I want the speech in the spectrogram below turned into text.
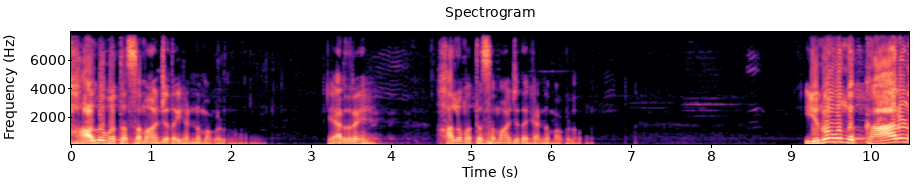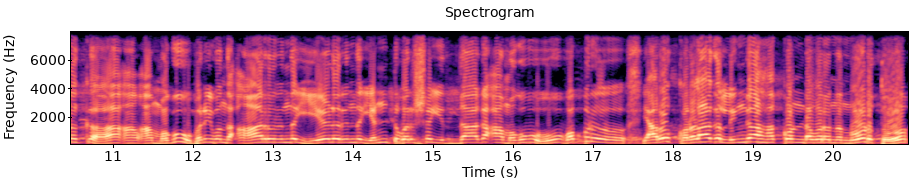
ಹಾಲುಮತ ಸಮಾಜದ ಹೆಣ್ಣು ಮಗಳು. ಯಾರದ್ರೆ? ಹಾಲುಮತ ಸಮಾಜದ ಹೆಣ್ಣು ಮಗಳು. ಏನೋ ಒಂದು ಕಾರಣಕ್ಕೆ ಆ ಮಗು ಬರೀ ಒಂದು ಆರರಿಂದ ಏಳರಿಂದ ಎಂಟು ವರ್ಷ ಇದ್ದಾಗ ಆ ಮಗುವು ಒಬ್ಬರು ಯಾರೋ ಕೊರಳಾಗ ಲಿಂಗ ಹಾಕ್ಕೊಂಡವರನ್ನು ನೋಡುತ್ತೋ,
